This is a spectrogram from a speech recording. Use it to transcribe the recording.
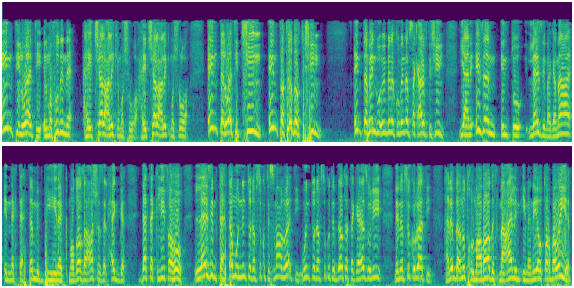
انت دلوقتي المفروض ان هيتشال عليك مشروع هيتشال عليك مشروع. انت دلوقتي تشيل انت تقدر تشيل. انت بين بينك وبين نفسك عارف تشيل. يعني اذا أنتوا لازم يا جماعة إنك تهتم بدينك. موضوع زي 10 ذي الحجة ده تكليف أهو. لازم تهتموا إن أنتوا نفسكم تسمعوا دلوقتي وإنتوا نفسكم تبدأوا تتجهزوا ليه؟ لنفسكم دلوقتي. هنبدأ ندخل مع بعض في معالم إيمانية وتربوية.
